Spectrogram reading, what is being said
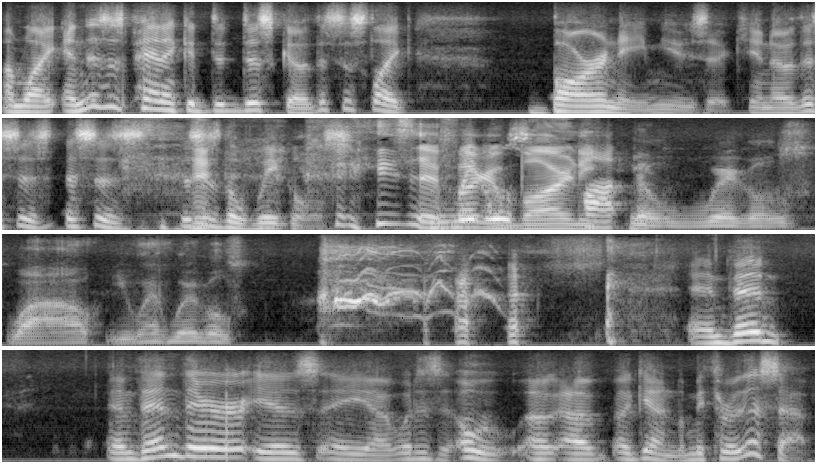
I'm like, and this is Panic at the Disco. This is like Barney music. You know, this is this is this is the Wiggles. he said fucking Wiggles Barney. pop The Wiggles. Wow. You went Wiggles. and then and then there is a uh, what is it? Oh uh, uh, again let me throw this out.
